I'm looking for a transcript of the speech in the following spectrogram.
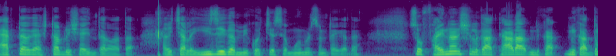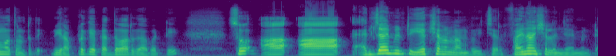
యాక్టర్గా ఎస్టాబ్లిష్ అయిన తర్వాత అవి చాలా ఈజీగా మీకు వచ్చేసే మూమెంట్స్ ఉంటాయి కదా. సో ఫైనాన్షియల్గా తేడా మీకు మీకు అర్థమవుతుంటుంది. మీరు అప్పటికే పెద్దవారు కాబట్టి. సో ఆ ఆ ఎంజాయ్మెంట్ ఏ క్షణంలో అనుభవించారు? ఫైనాన్షియల్ ఎంజాయ్మెంట్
